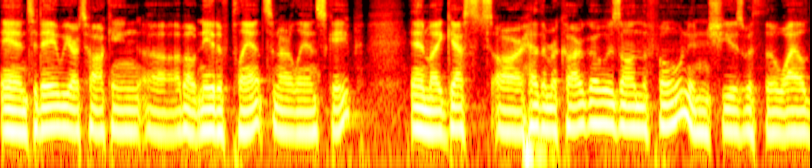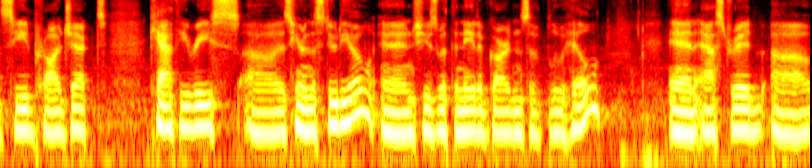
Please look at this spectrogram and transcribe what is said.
and today we are talking uh, about native plants in our landscape. And my guests are Heather McCargo is on the phone, and she is with the Wild Seed Project. Cathy Rees uh, is here in the studio, and she's with the Native Gardens of Blue Hill. And Astrid uh,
